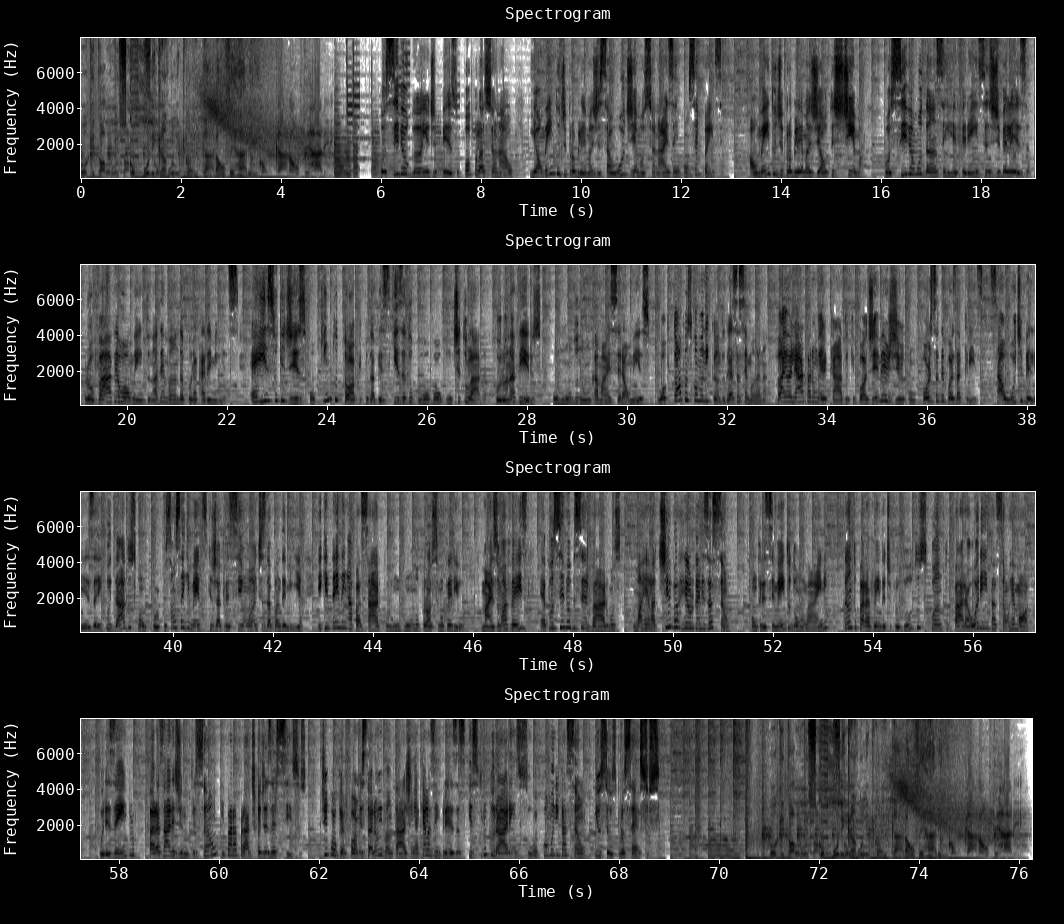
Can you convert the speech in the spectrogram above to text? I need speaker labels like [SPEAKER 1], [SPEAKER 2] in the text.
[SPEAKER 1] Octopus comunicando com Carol Ferrari.
[SPEAKER 2] Com Carol Ferrari.
[SPEAKER 3] Possível ganho de peso populacional e aumento de problemas de saúde emocionais em consequência. Aumento de problemas de autoestima possível mudança em referências de beleza, provável aumento na demanda por academias. É isso que diz o quinto tópico da pesquisa do Google intitulada Coronavírus: O mundo nunca mais será o mesmo. O Octopus Comunicando dessa semana vai olhar para um mercado que pode emergir com força depois da crise. Saúde, beleza e cuidados com o corpo são segmentos que já cresciam antes da pandemia e que tendem a passar por um boom no próximo período. Mais uma vez, é possível observarmos uma relativa reorganização, com o crescimento do online, tanto para a venda de produtos quanto para a orientação remota, por exemplo, para as áreas de nutrição e para a prática de exercícios. De qualquer forma, estarão em vantagem aquelas empresas que estruturarem sua comunicação e os seus processos.
[SPEAKER 1] Octopus comunicando com Carol Ferrari.
[SPEAKER 2] Com Carol Ferrari.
